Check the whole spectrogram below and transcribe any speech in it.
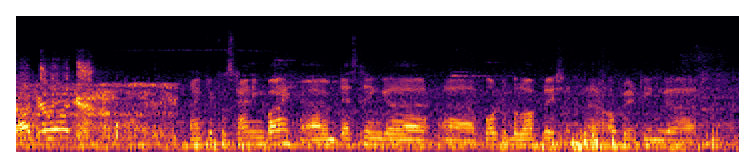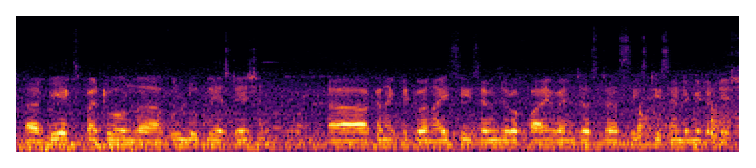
Roger, Roger. Thank you for standing by. I'm testing uh, uh, portable operation, uh, operating uh, uh, DX Patrol uh, full duplex station connected to an IC705 and just a 60 centimeter dish.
